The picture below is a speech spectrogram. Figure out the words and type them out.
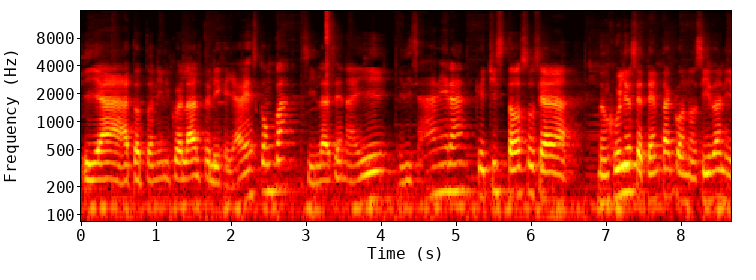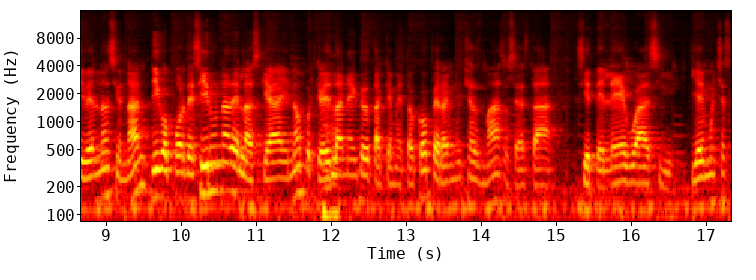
Y ya a Totonilco el Alto le dije, ya ves, compa, si la hacen ahí. Y dice, ah, mira, qué chistoso. O sea, Don Julio 70 conocido a nivel nacional. Digo, por decir una de las que hay, ¿no? Porque es la anécdota que me tocó, pero hay muchas más. O sea, está Siete Leguas y, y hay muchas,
